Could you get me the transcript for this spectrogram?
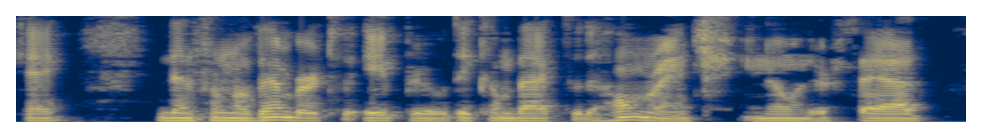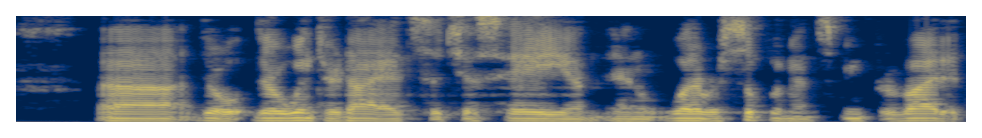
okay? And then from November to April, they come back to the home ranch, you know, and they're fed uh, their, their winter diets, such as hay and, and whatever supplements being provided.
